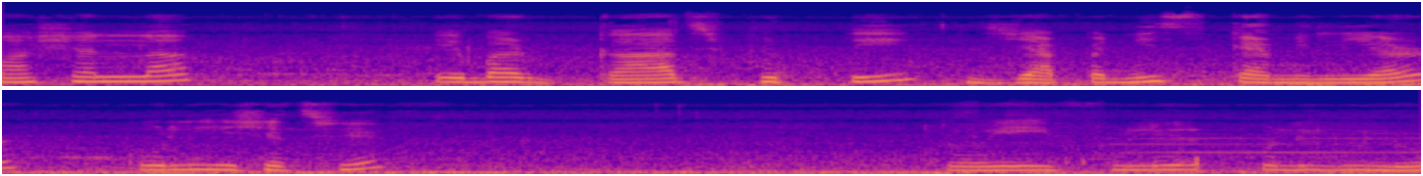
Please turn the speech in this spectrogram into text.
মাশাল্লাহ। এবার গাছ ভর্তি জাপানিজ ক্যামিলিয়ার কলি এসেছে। তো এই ফুলের কলিগুলো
